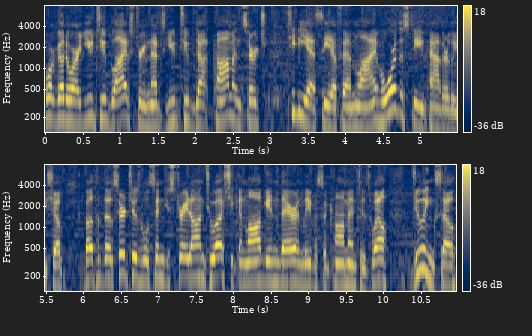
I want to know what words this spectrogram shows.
or go to our YouTube live stream. That's youtube.com and search TBS EFM Live or The Steve Hatherley Show. Both of those searches will send you straight on to us. You can log in there and leave us a comment as well. Doing so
